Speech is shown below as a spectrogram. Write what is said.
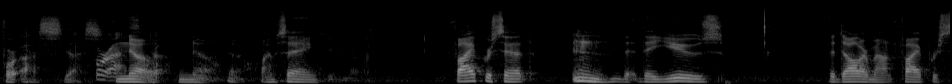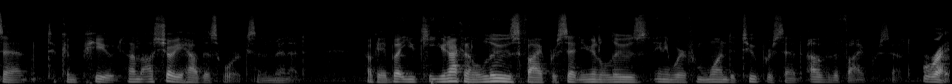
For us, yes. for us. No, Yeah. no, no, no. I'm saying five percent, that they use the dollar amount five percent to compute. I'll show you how this works in a minute. Okay, but you, ca- you're not gonna lose five percent, you're gonna lose anywhere from one to two percent of the five percent. Right.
